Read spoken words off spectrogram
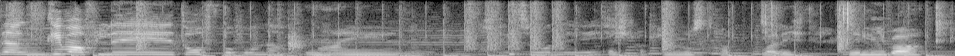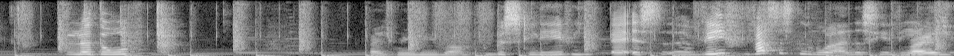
Dann geh mal auf Le Dorfbewohner. Nein. Wieso Weil nicht? ich gerade keine Lust habe. Weil ich mir lieber. Le Dorf. Weil ich mir lieber. Du bist Levi. Er ist. Äh, wie? Was ist denn wohl alles hier Levi? Weil ich,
